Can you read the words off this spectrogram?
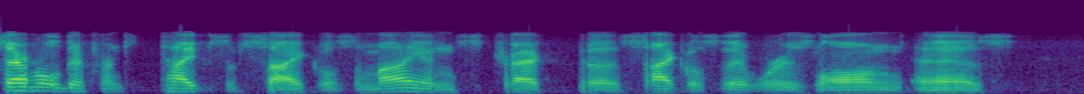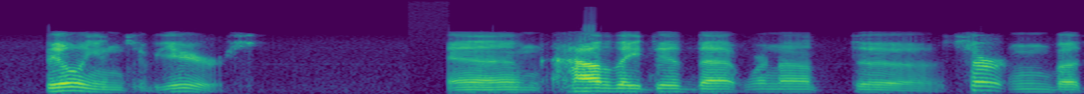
several different types of cycles. The Mayans tracked uh, cycles that were as long as billions of years. And how they did that, we're not uh, certain, but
